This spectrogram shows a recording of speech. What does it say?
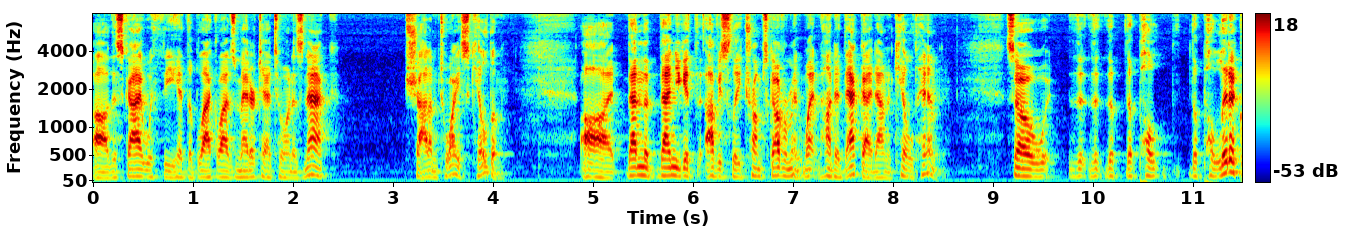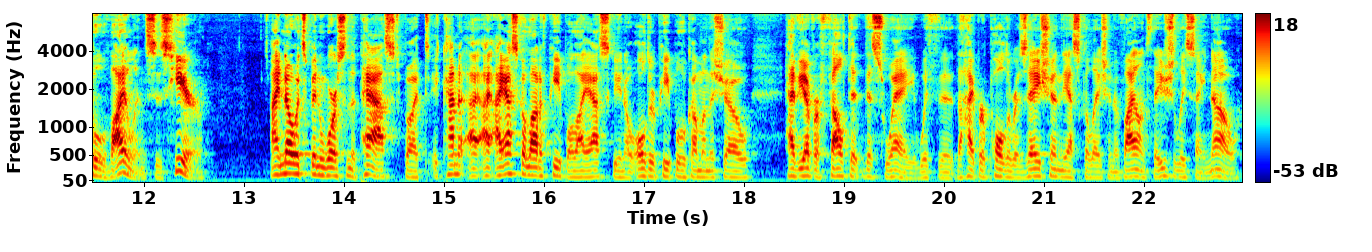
Uh, this guy with the had the Black Lives Matter tattoo on his neck, shot him twice, killed him. Uh, then the, then you get obviously Trump's government went and hunted that guy down and killed him. So the the the, the, pol- the political violence is here. I know it's been worse in the past, but it kind of I, I, ask a lot of people. I ask you know older people who come on the show, have you ever felt it this way with the, the hyperpolarization, the escalation of violence? They usually say no.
